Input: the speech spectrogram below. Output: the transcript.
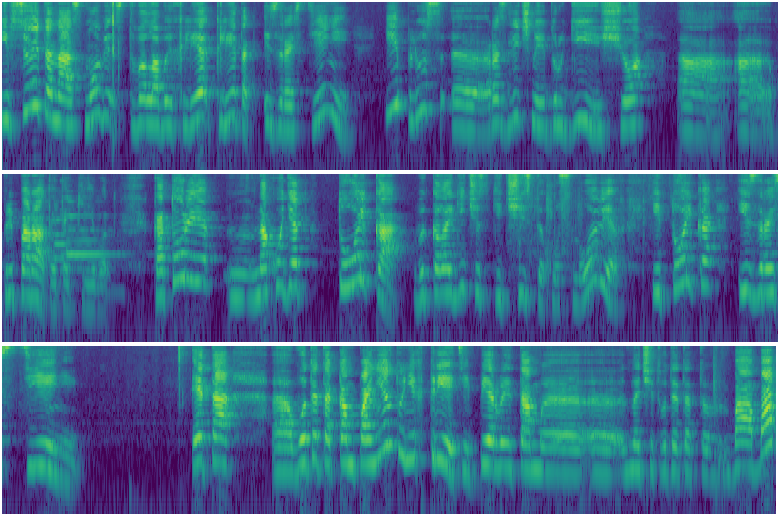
И все это на основе стволовых клеток из растений и плюс различные другие еще а, а, препараты такие вот, которые находят только в экологически чистых условиях и только из растений. Это э, вот это компонент у них третий. Первый там, э, э, значит, вот этот баобаб,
